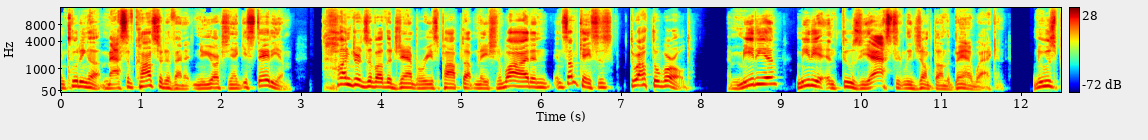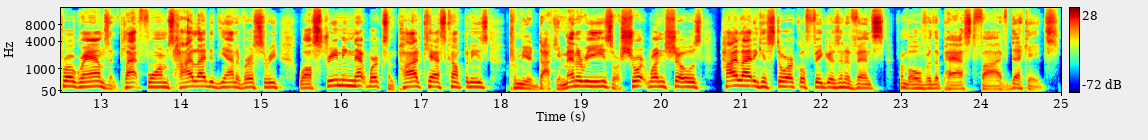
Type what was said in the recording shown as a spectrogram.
including a massive concert event at New York's Yankee Stadium. Hundreds of other jamborees popped up nationwide and, in some cases, throughout the world. And media, media enthusiastically jumped on the bandwagon. News programs and platforms highlighted the anniversary, while streaming networks and podcast companies premiered documentaries or short run shows highlighting historical figures and events from over the past five decades.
